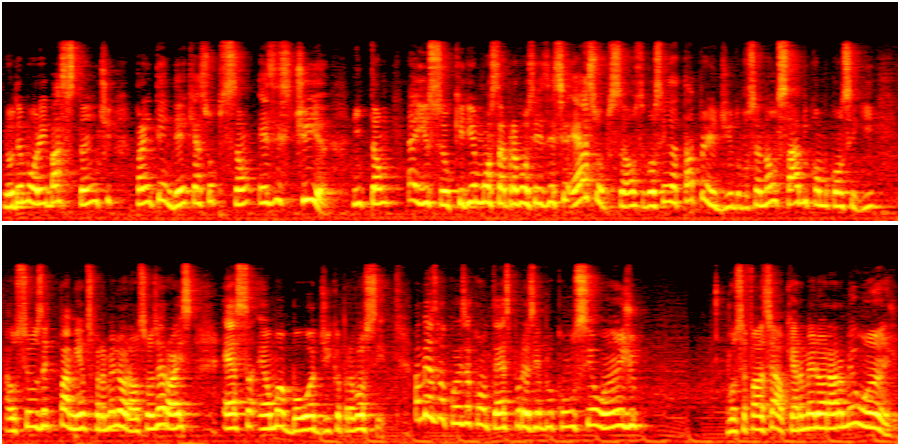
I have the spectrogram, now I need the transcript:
Eu demorei bastante para entender que essa opção existia. Então, é isso. Eu queria mostrar para vocês essa opção. Se você ainda está perdido, você não sabe como conseguir os seus equipamentos para melhorar os seus heróis, essa é uma boa dica para você. A mesma coisa acontece, por exemplo, com o seu anjo você fala assim, ah, eu quero melhorar o meu anjo.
